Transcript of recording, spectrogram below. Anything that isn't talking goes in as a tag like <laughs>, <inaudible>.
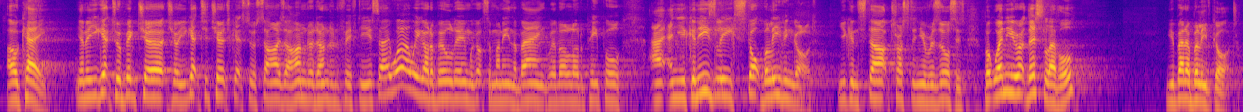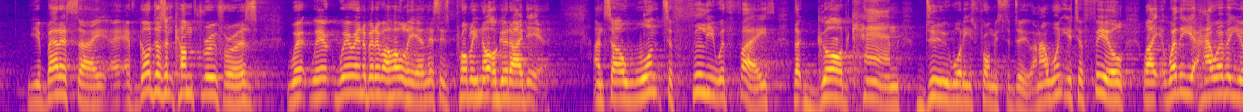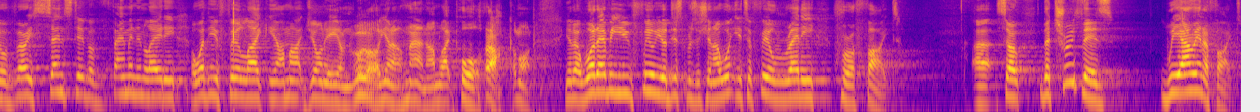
okay, you know, you get to a big church or you get to church gets to a size of 100, 150, you say, well, we got a building, we've got some money in the bank, we've got a lot of people, and you can easily stop believing God. You can start trusting your resources. But when you're at this level, you better believe God. You better say, if God doesn't come through for us, we're, we're, we're in a bit of a hole here, and this is probably not a good idea. And so I want to fill you with faith that God can do what He's promised to do. And I want you to feel like whether you, however you're very sensitive, a feminine lady, or whether you feel like, you know, I'm like Johnny and, you know, man, I'm like Paul. <laughs> Oh, come on. You know, whatever you feel your disposition, I want you to feel ready for a fight. Uh, so the truth is, we are in a fight.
